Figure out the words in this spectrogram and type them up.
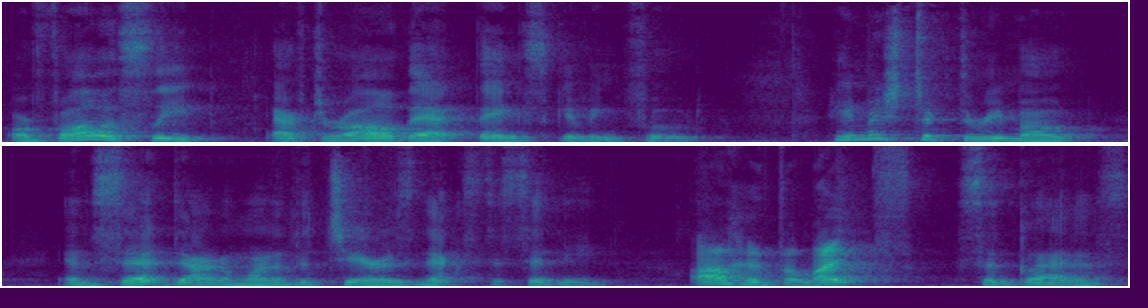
or fall asleep after all that Thanksgiving food. Hamish took the remote and sat down in one of the chairs next to Sidney. I'll hit the lights. said Gladys.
